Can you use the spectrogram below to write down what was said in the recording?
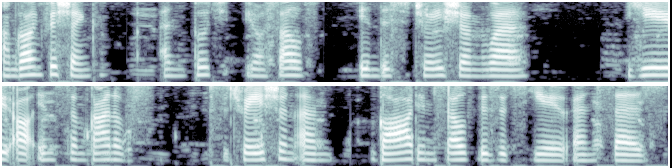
I'm going fishing. And put yourself in this situation where you are in some kind of situation and God Himself visits you and says,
